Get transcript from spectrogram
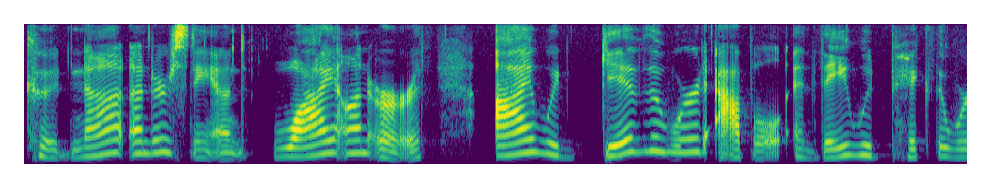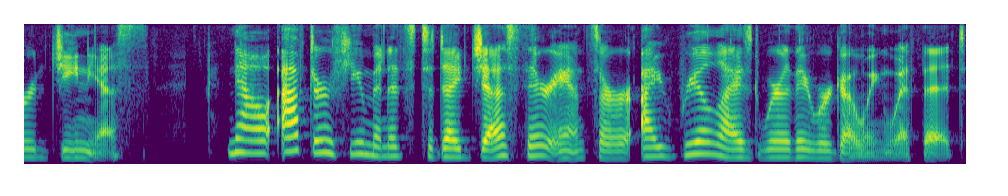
could not understand why on earth I would give the word apple and they would pick the word genius. Now, after a few minutes to digest their answer, I realized where they were going with it.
